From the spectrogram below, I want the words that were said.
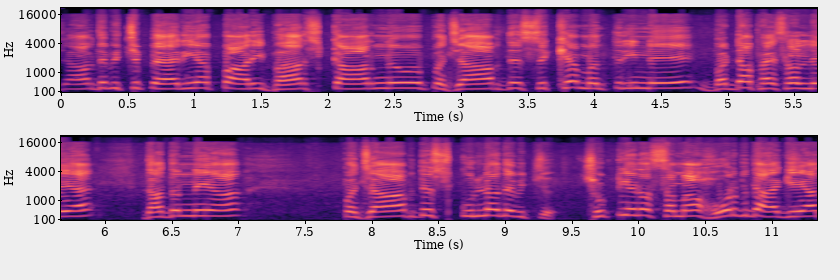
ਪੰਜਾਬ ਦੇ ਵਿੱਚ ਪੈ ਰਹੀਆਂ ਭਾਰੀ ਬਾਰਿਸ਼ ਕਾਰਨ ਪੰਜਾਬ ਦੇ ਸਿੱਖਿਆ ਮੰਤਰੀ ਨੇ ਵੱਡਾ ਫੈਸਲਾ ਲਿਆ ਦੱਸ ਦਿੰਦੇ ਆ ਪੰਜਾਬ ਦੇ ਸਕੂਲਾਂ ਦੇ ਵਿੱਚ ਛੁੱਟੀਆਂ ਦਾ ਸਮਾਂ ਹੋਰ ਵਧਾਇਆ ਗਿਆ।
